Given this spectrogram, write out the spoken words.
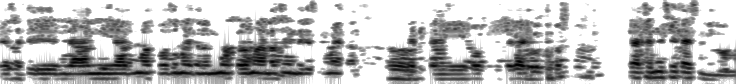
त्यासाठी म्हणजे आम्ही आज महत्वाचं मैदान मोठं मानाचं इंडस्ट्री मैदान. हो. त्या ठिकाणी गाडीवरती बसतो त्याच्याविषयी काय सांगेल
